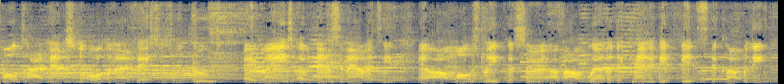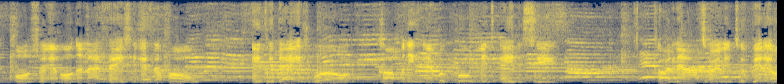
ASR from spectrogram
multinational organizations recruit a range of nationalities and are mostly concerned about whether the candidate fits the company's culture and organization as a whole. In today's world, companies and recruitment agencies are now turning to video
